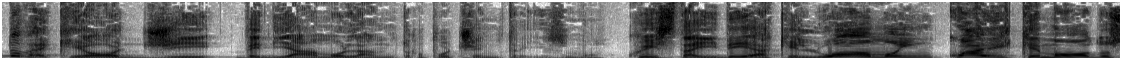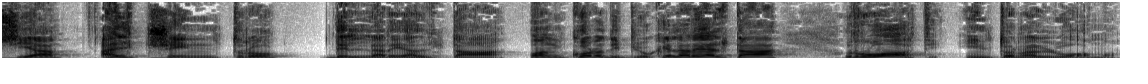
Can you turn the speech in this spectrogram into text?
Dov'è che oggi vediamo l'antropocentrismo? Questa idea che l'uomo in qualche modo sia al centro della realtà, o ancora di più, che la realtà ruoti intorno all'uomo.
